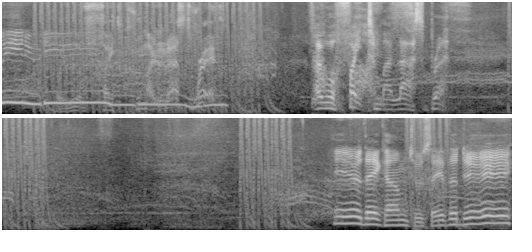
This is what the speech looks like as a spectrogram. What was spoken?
Wee-doo-doo. Fight to my last breath. I will fight to my last breath. Here they come to save the day.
